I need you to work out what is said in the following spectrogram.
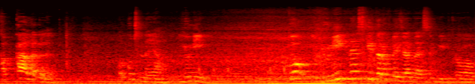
सबका अलग अलग और कुछ नया यूनिक तो यूनिकनेस की तरफ़ ले जाता है संगीत प्रभाव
